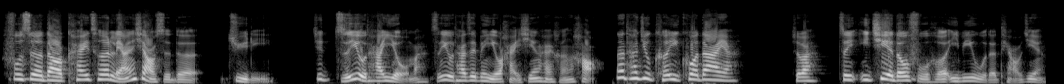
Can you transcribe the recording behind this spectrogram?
辐射到开车两小时的距离，就只有他有嘛，只有他这边有海鲜还很好，那他就可以扩大呀，是吧？这一切都符合一比五的条件。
